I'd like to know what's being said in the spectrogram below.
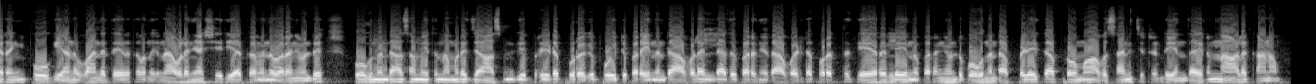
ഇറങ്ങി പോവുകയാണ്. വനദേവത വന്നിരിക്കുന്നത് അവളെ ഞാൻ ശരിയാക്കാമെന്ന് പറഞ്ഞുകൊണ്ട് പോകുന്നുണ്ട്. ആ സമയത്ത് നമ്മുടെ ജാസ്മിൻ ഗബ്രിയുടെ പുറകെ പോയിട്ട് പറയുന്നുണ്ട് അവളല്ല അത് പറഞ്ഞത്. അവളുടെ പുറത്ത് കയറല്ലേ എന്ന് പറഞ്ഞുകൊണ്ട് പോകുന്നുണ്ട്. അപ്പോഴേക്ക് ആ പ്രൊമോ അവസാനിച്ചിട്ടുണ്ട്. എന്തായാലും നാളെ കാണാം.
